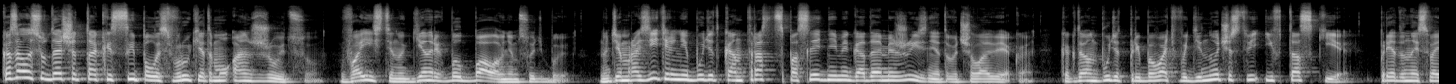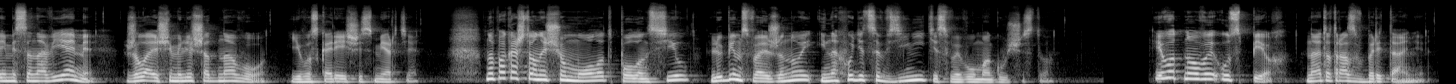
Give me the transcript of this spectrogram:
Казалось, удача так и сыпалась в руки этому анжуйцу. Воистину, Генрих был баловнем судьбы. Но тем разительнее будет контраст с последними годами жизни этого человека, когда он будет пребывать в одиночестве и в тоске, преданный своими сыновьями, желающими лишь одного – его скорейшей смерти. Но пока что он еще молод, полон сил, любим своей женой и находится в зените своего могущества. И вот новый успех, на этот раз в Британии –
